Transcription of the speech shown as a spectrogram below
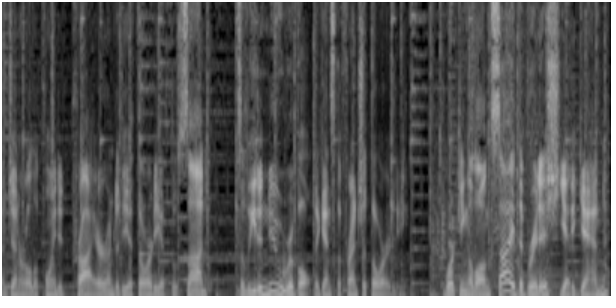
a general appointed prior under the authority of Toussaint, to lead a new revolt against the French authority. Working alongside the British yet again,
